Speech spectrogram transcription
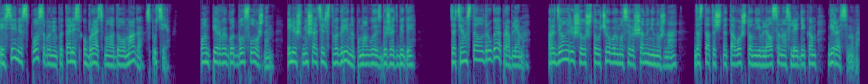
и всеми способами пытались убрать молодого мага с пути — он первый год был сложным, и лишь вмешательство Грина помогло избежать беды. Затем стала другая проблема. Родион решил, что учеба ему совершенно не нужна. Достаточно того, что он являлся наследником Герасимова.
